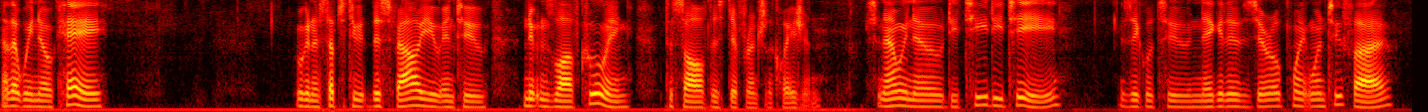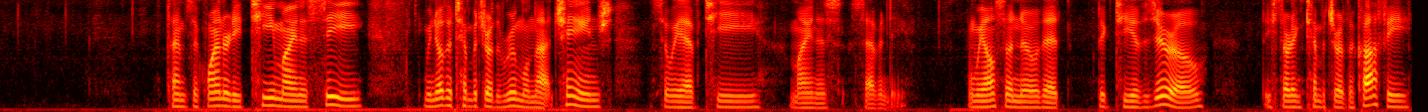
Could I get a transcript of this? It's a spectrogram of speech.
Now that we know k, we're going to substitute this value into Newton's law of cooling to solve this differential equation. So now we know dt dt is equal to negative 0.125 times the quantity T minus C, we know the temperature of the room will not change, so we have T minus 70. And we also know that big T of 0, the starting temperature of the coffee,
